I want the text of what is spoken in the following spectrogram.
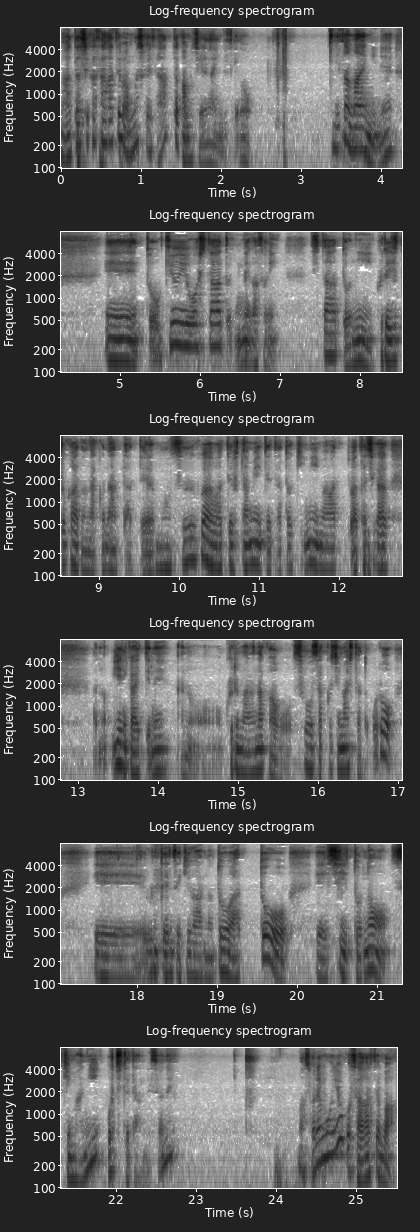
まあ私が探せばもしかしたらあったかもしれないんですけど、実は前にね、えっ、と、給油をした後にね、ガソリンした後にクレジットカードなくなったって、もうすごい慌てふためいてた時に、まあ私があの、家に帰ってね、あの、車の中を捜索しましたところ、えー、運転席側のドアと、えー、シートの隙間に落ちてたんですよね。まあ、それもよく探せば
